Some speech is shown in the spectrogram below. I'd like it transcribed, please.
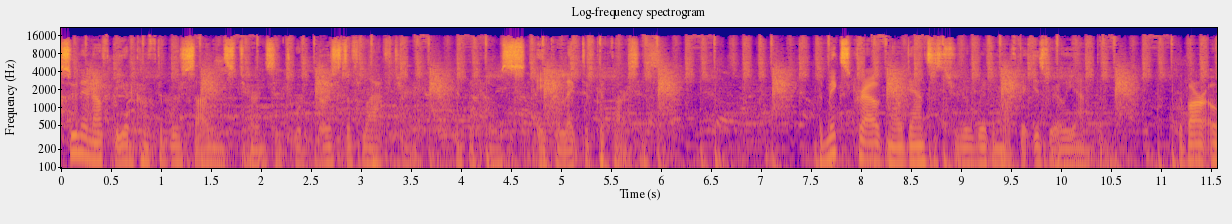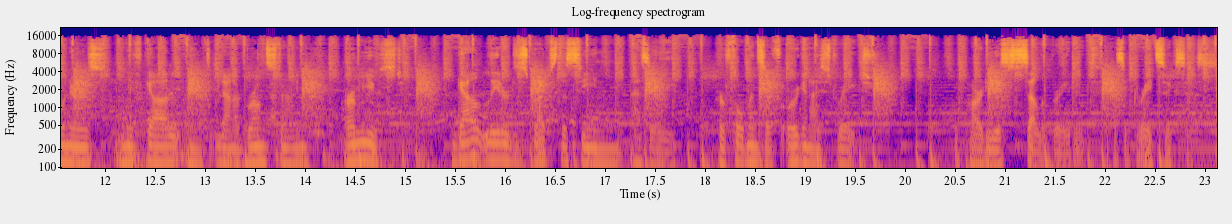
Soon enough, the uncomfortable silence turns into a burst of laughter and becomes a collective catharsis. The mixed crowd now dances to the rhythm of the Israeli anthem. The bar owners, Niv Gal and Ilana Bronstein, are amused. Gal later describes the scene as a performance of organized rage. The party is celebrated as a great success.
